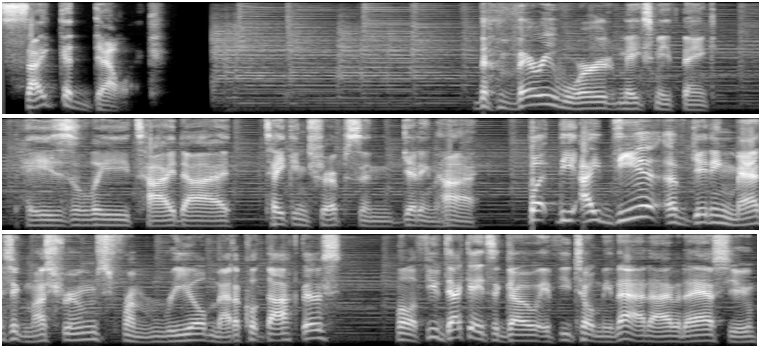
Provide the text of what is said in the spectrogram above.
Psychedelic. The very word makes me think paisley, tie dye, taking trips, and getting high. But the idea of getting magic mushrooms from real medical doctors, well, a few decades ago, if you told me that, I would ask you,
